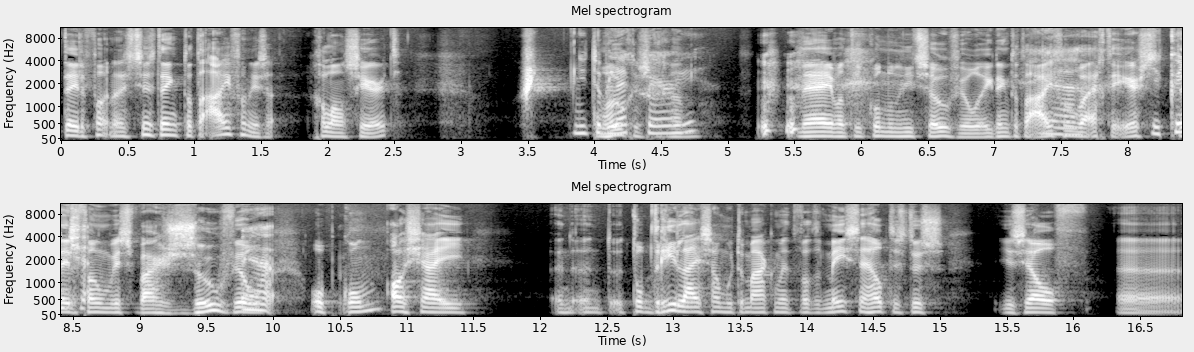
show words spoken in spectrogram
telefoon, nou, sinds denk ik dat de iPhone is gelanceerd. niet de Blackberry. Nee, want die konden niet zoveel. Ik denk dat de iPhone Ja. wel echt de eerste Je je- telefoon is waar zoveel Ja, op kon. Als jij een, een top 3 lijst zou moeten maken met wat het meeste helpt, is dus jezelf. Eh,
